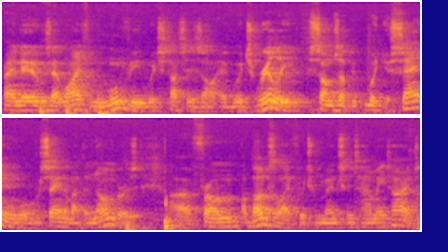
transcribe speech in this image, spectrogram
Right and it was that line from the movie which touches on, which really sums up what you're saying, what we're saying about the numbers uh, from A Bug's Life, which we mentioned how many times.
